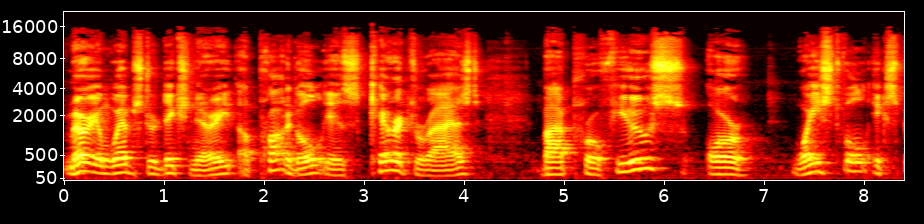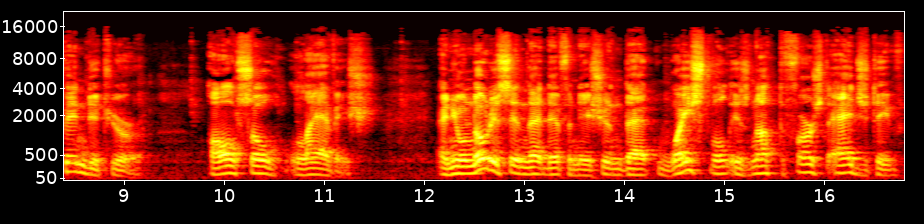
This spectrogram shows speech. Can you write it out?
Merriam-Webster dictionary, a prodigal is characterized by profuse or wasteful expenditure, also lavish. And you'll notice in that definition that wasteful is not the first adjective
